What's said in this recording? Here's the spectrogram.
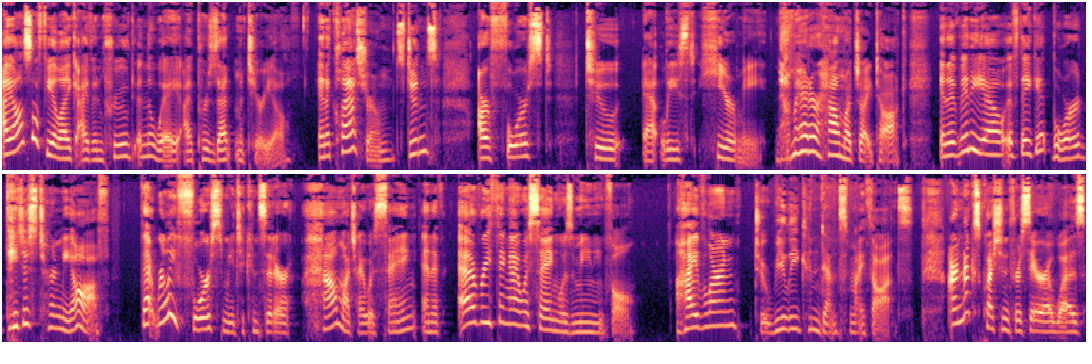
I also feel like I've improved in the way I present material. In a classroom, students are forced to at least hear me, no matter how much I talk. In a video, if they get bored, they just turn me off. That really forced me to consider how much I was saying and if everything I was saying was meaningful. I've learned to really condense my thoughts. Our next question for Sarah was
